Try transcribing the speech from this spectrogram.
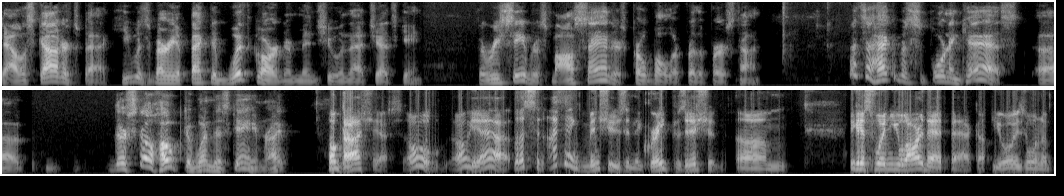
Dallas Goedert's back. He was very effective with Gardner Minshew in that Jets game. The receivers, Miles Sanders, Pro Bowler for the first time. That's a heck of a supporting cast. Uh, there's still hope to win this game, right? Oh gosh, yes. Oh, oh yeah. Listen, I think Minshew's in a great position. Um, because when you are that backup, you always want to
